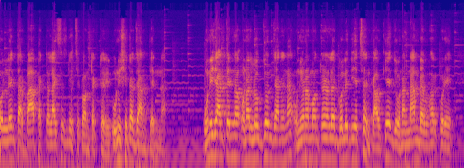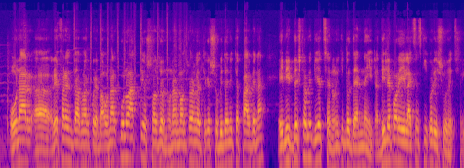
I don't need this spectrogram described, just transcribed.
বললেন তার বাপ একটা লাইসেন্স নিয়েছে কন্ট্রাক্টরের উনি সেটা জানতেন না। উনি জানতেন না, ওনার লোকজন জানে না। উনি ওনার মন্ত্রণালয়ে বলে দিয়েছেন কাউকে যে ওনার নাম ব্যবহার করে, ওনার রেফারেন্স ব্যবহার করে বা ওনার কোনো আত্মীয় স্বজন ওনার মন্ত্রণালয় থেকে সুবিধা নিতে পারবে না। এই নির্দেশটা উনি দিয়েছেন, উনি কিন্তু দেন নাই এটা। দিলে পরে এই লাইসেন্স কি করে ইস্যু হয়েছিল?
